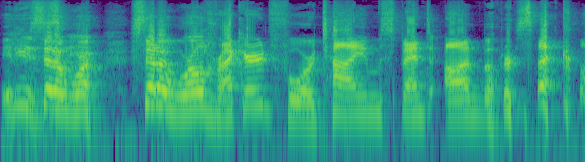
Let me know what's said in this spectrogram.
It is set a wor- set a world record for time spent on motorcycle.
